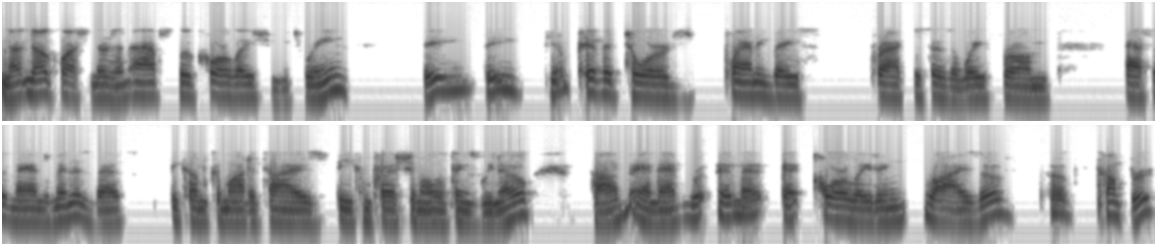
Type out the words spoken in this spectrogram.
No, no question. There's an absolute correlation between the the you know, pivot towards planning-based practices away from asset management as that's become commoditized, decompression, all the things we know, um, and that and that, that correlating rise of, of comfort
